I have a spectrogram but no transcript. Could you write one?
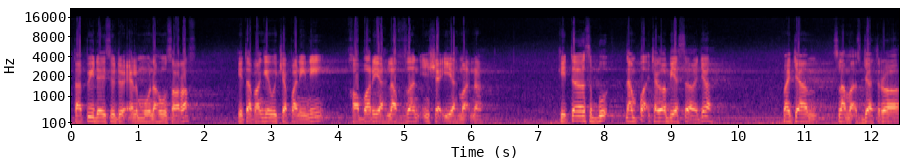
tapi dari sudut ilmu nahu saraf kita panggil ucapan ini khabariyah lafzan insya'iyah makna. Kita sebut nampak cara biasa aja. Macam selamat sejahtera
